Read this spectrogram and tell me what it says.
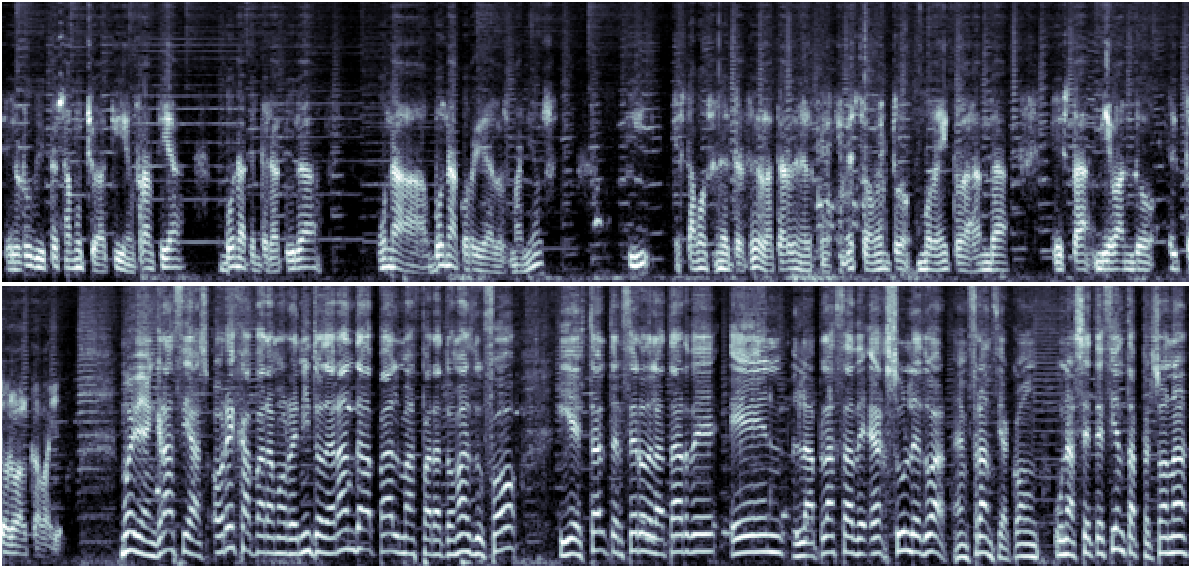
el rugby pesa mucho aquí en Francia, buena temperatura, una buena corrida de los maños y estamos en el tercero de la tarde en el que en este momento Morenito de Aranda está llevando el toro al caballo. Muy bien, gracias. Oreja para Morenito de Aranda, palmas para Tomás Dufo y está el tercero de la tarde en la plaza de Air-sur-l'Edouard, en Francia, con unas 700 personas,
